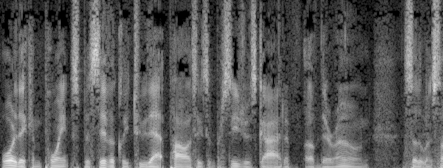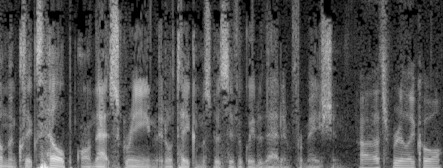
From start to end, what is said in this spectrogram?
or they can point specifically to that policies and procedures guide of, of their own so that when someone clicks help on that screen, it'll take them specifically to that information. Oh, that's really cool.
